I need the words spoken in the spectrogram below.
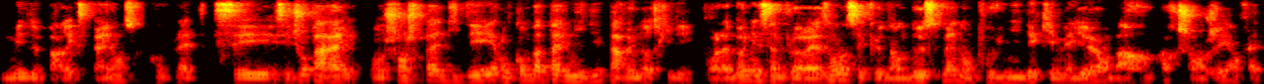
mais de par l'expérience complète. C'est toujours pareil. On change pas d'idée, on combat pas une idée par une autre idée. Pour la bonne et simple raison, c'est que dans deux semaines, on trouve une idée qui est meilleure, on va encore changer en fait.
